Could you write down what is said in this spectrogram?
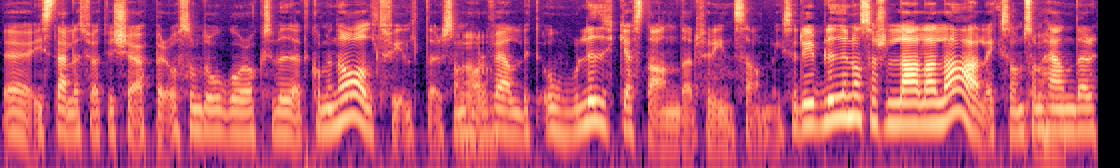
Eh, istället för att vi köper och som då går också via ett kommunalt filter som har väldigt olika standard för insamling. Så det blir någon sorts la la la liksom som händer.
